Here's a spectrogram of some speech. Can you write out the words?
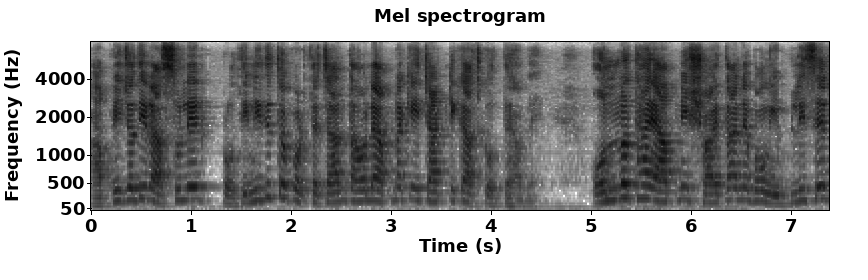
আপনি যদি রাসূলের প্রতিনিধিত্ব করতে চান, তাহলে আপনাকে এই চারটি কাজ করতে হবে। অন্যথায় আপনি শয়তান এবং ইবলিসের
